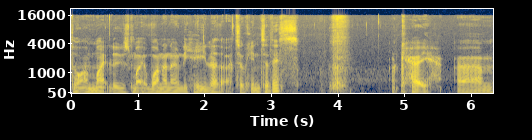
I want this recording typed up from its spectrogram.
thought I might lose my one and only healer that I took into this. Okay. Um,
